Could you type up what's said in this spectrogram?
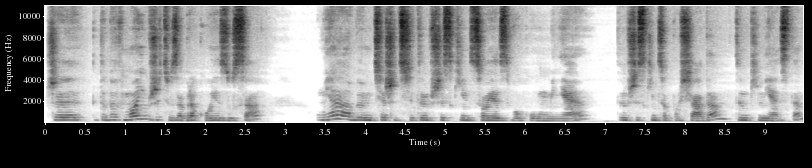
Czy gdyby w moim życiu zabrakło Jezusa, umiałabym cieszyć się tym wszystkim, co jest wokół mnie, tym wszystkim, co posiadam, tym, kim jestem?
